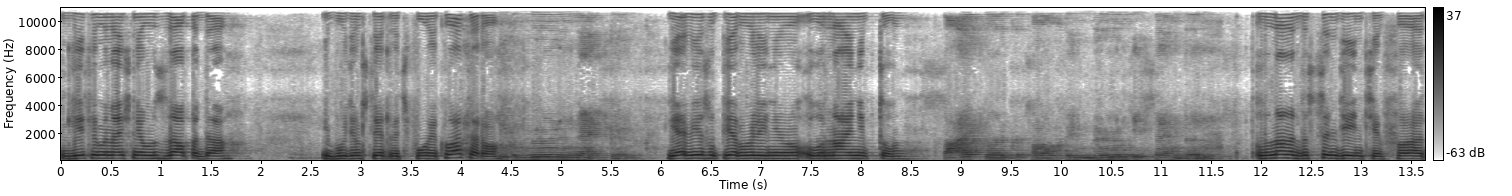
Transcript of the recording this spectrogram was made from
Если мы начнем с запада и будем следовать по экватору, я вижу первую линию Луна и Нептун. Луна на десценденте в э,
